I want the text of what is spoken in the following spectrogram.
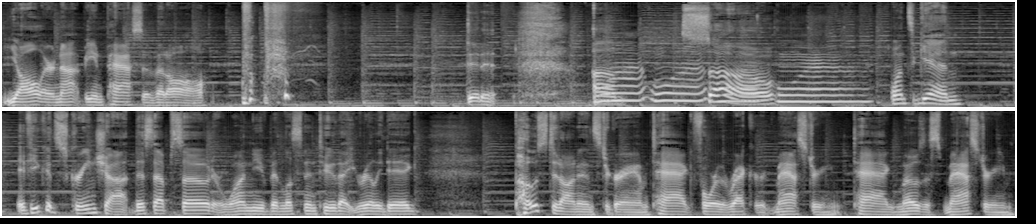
Y'all are not being passive at all. Did it. Um, so, once again, if you could screenshot this episode or one you've been listening to that you really dig, post it on Instagram, tag for the record mastering, tag Moses mastering.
